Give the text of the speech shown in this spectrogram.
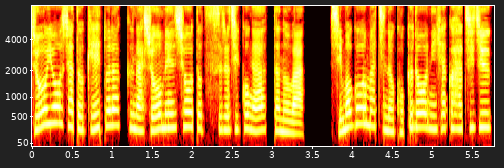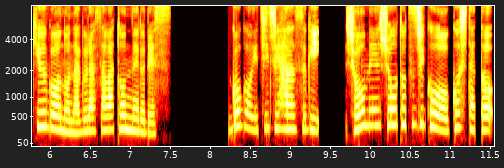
乗用車と軽トラックが正面衝突する事故があったのは、下郷町の国道289号の名倉沢トンネルです。午後1時半過ぎ、正面衝突事故を起こしたと、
